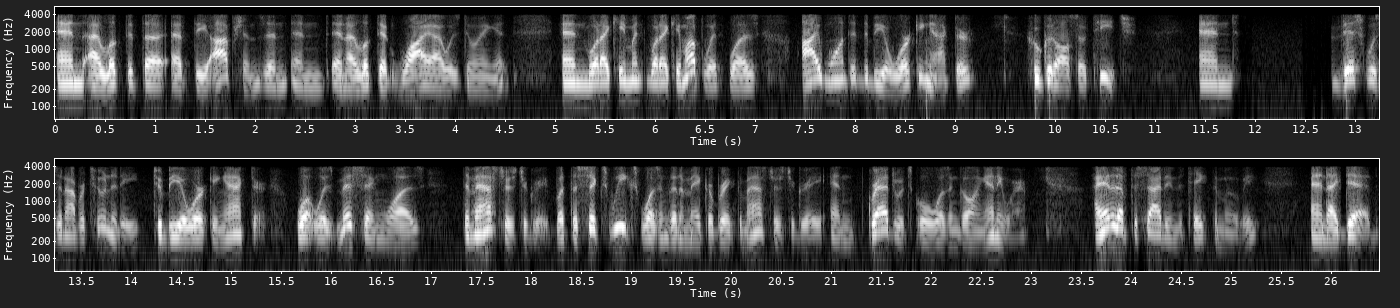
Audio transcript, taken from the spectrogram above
And I looked at the at the options and and and I looked at why I was doing it. And what I came what I came up with was I wanted to be a working actor who could also teach. And this was an opportunity to be a working actor. What was missing was the master's degree, but the six weeks wasn't going to make or break the master's degree, and graduate school wasn't going anywhere. I ended up deciding to take the movie, and I did,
